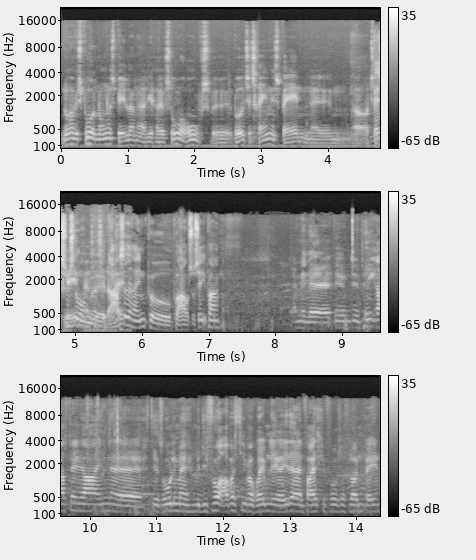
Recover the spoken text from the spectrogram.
Nu har vi spurgt nogle af spillerne, og de har jo stor ros, øh, både til træningsbanen øh, og til Hvad synes du plænen, om altså altså til dig. græsset herinde på, på Auto C Jamen, øh, det, er, det er en pæn græsplæne, vi har inde. Øh, det er utroligt med, med de få arbejdstimer, Bremen lægger i det, at han faktisk kan få så flot en bane.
